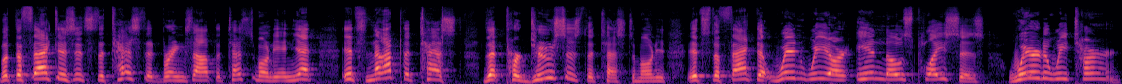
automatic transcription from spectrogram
But the fact is, it's the test that brings out the testimony. And yet, it's not the test that produces the testimony. It's the fact that when we are in those places, where do we turn?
